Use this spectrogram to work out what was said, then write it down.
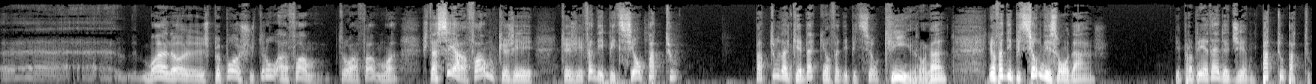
Euh, moi, là, je peux pas, je suis trop en forme trop en forme, moi. Je suis assez en forme que j'ai, que j'ai fait des pétitions partout. Partout dans le Québec, ils ont fait des pétitions. Qui, Ronald? Ils ont fait des pétitions des sondages. Les propriétaires de gym, partout, partout.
